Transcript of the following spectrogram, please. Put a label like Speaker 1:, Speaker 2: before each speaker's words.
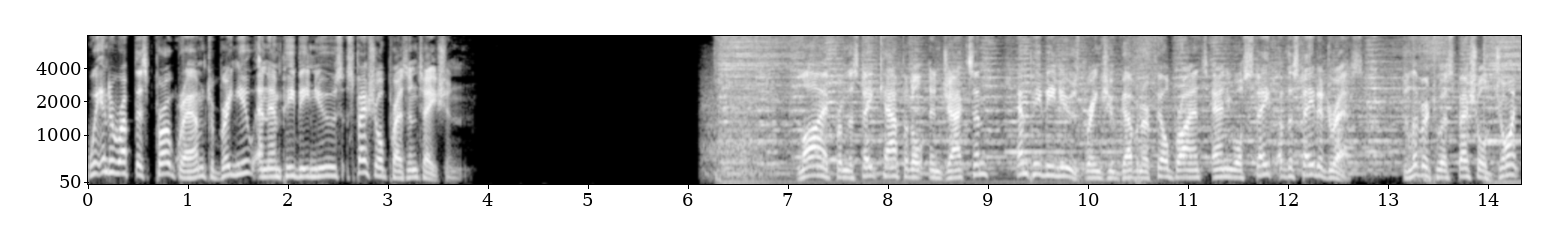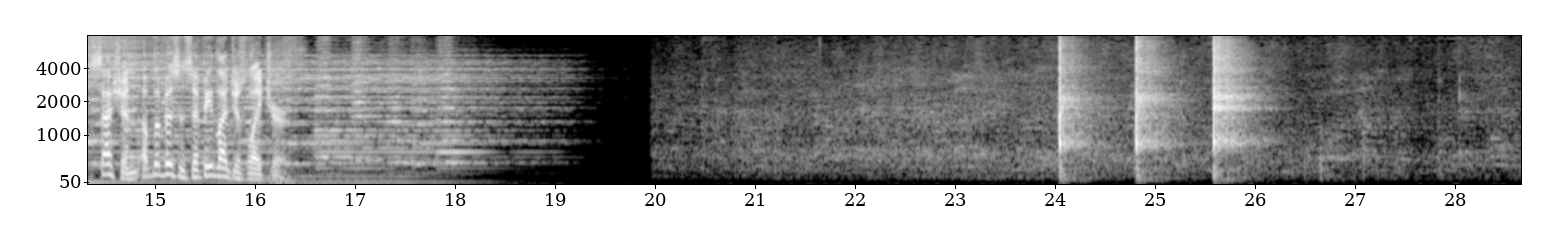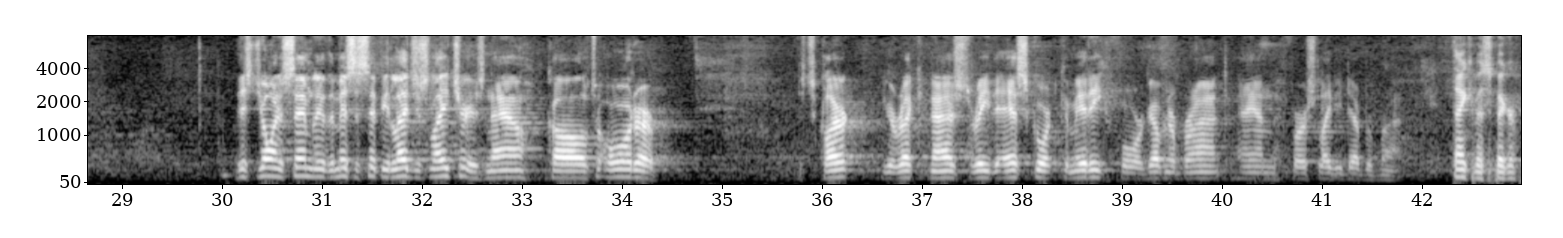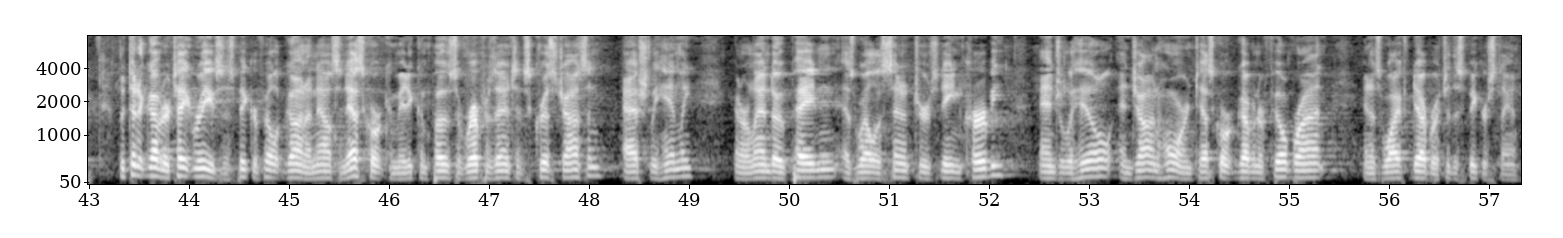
Speaker 1: We interrupt this program to bring you an MPB News special presentation. Live from the state capitol in Jackson, MPB News brings you Governor Phil Bryant's annual State of the State address, delivered to a special joint session of the Mississippi Legislature.
Speaker 2: This joint assembly of the Mississippi Legislature is now called to order. Mr. Clerk, you're recognized to read the escort committee for Governor Bryant and First Lady Deborah Bryant.
Speaker 3: Thank you, Mr. Speaker. Lieutenant Governor Tate Reeves and Speaker Philip Gunn announced an escort committee composed of Representatives Chris Johnson, Ashley Henley, and Orlando Paden, as well as Senators Dean Kirby, Angela Hill, and John Horhn to escort Governor Phil Bryant and his wife Deborah to the Speaker's stand.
